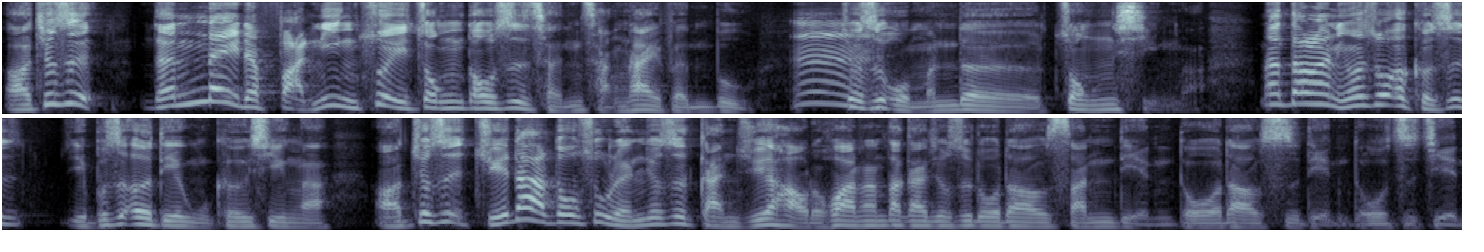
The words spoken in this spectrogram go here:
啊，就是人类的反应最终都是呈常态分布，嗯，就是我们的中型嘛。那当然你会说，啊，可是也不是二点五颗星啊，啊，就是绝大多数人就是感觉好的话，那大概就是落到三点多到四点多之间。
